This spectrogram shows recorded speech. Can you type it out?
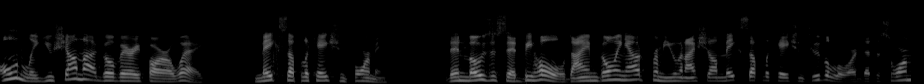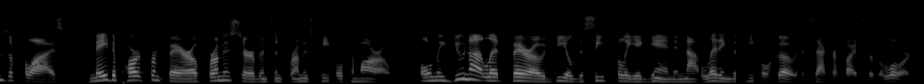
only you shall not go very far away. Make supplication for me. Then Moses said, Behold, I am going out from you, and I shall make supplication to the Lord that the swarms of flies may depart from Pharaoh, from his servants, and from his people tomorrow. Only do not let Pharaoh deal deceitfully again in not letting the people go to sacrifice to the Lord.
